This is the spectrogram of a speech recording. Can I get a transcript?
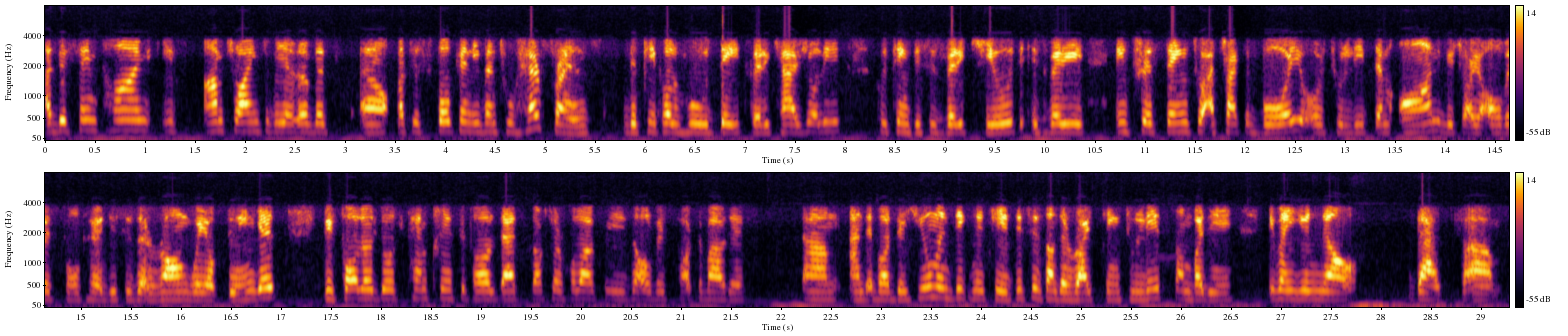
At the same time, if I'm trying to be a little bit uh, outspoken even to her friends, the people who date very casually, who think this is very cute, is very interesting to attract a boy or to lead them on, which I always told her this is a wrong way of doing it. We follow those 10 principles that Dr. Holakouee has always talked about it um, and about the human dignity, this is not the right thing to lead somebody, even you know that um,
